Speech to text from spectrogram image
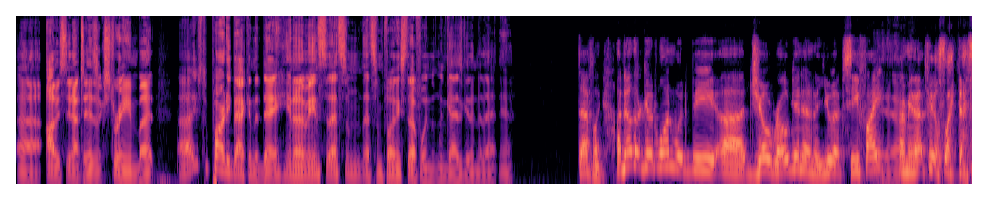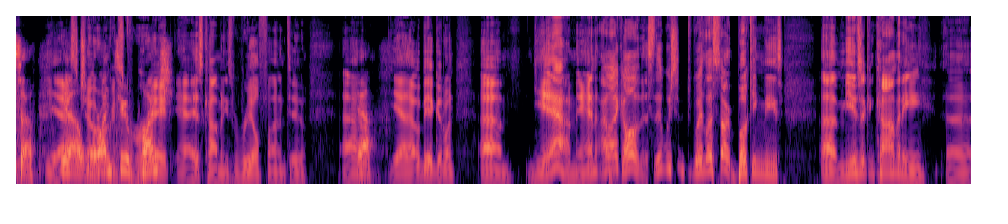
uh, obviously not to his extreme, but uh, I used to party back in the day. You know what I mean? So that's some that's some funny stuff when when guys get into that. Yeah. definitely another good one would be uh, Joe Rogan in a UFC fight. Yeah. I mean, that feels like that's a Yes, you know, Joe one Rogan's two great. punch. Yeah, his comedy's real fun too. Um, Yeah. yeah, that would be a good one. Um, yeah, man, I like all of this. We should let's start booking these uh, music and comedy uh,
